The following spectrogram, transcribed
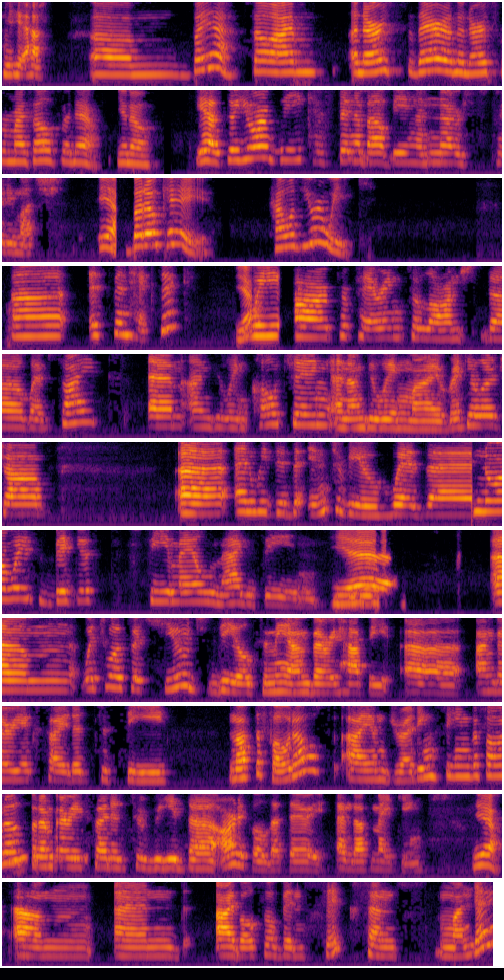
Yeah. Um, but yeah, so I'm a nurse there and a nurse for myself, and yeah, you know, Yeah. So your week has been about being a nurse pretty much. yeah. But okay, how was your week? Uh, it's been hectic. Yeah. We are preparing to launch the website, and I'm doing coaching and I'm doing my regular job. Uh, and we did the interview with uh, Norway's biggest female magazine. Yeah, um, which was a huge deal to me. I'm very happy. Uh, I'm very excited to see not the photos. I am dreading seeing the photos, but I'm very excited to read the article that they end up making. yeah. Um, and I've also been sick since Monday.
